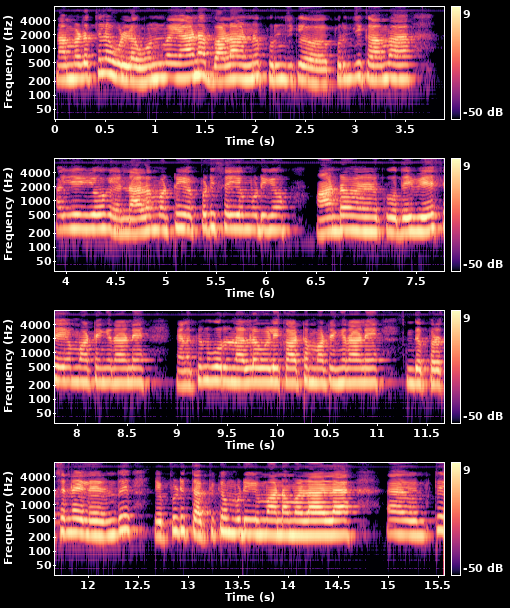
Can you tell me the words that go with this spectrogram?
நம்மிடத்துல உள்ள உண்மையான பலன்னு புரிஞ்சிக்க புரிஞ்சிக்காம ஐயையோ என்னால் மட்டும் எப்படி செய்ய முடியும்? ஆண்டவன் எனக்கு உதவியே செய்ய மாட்டேங்கிறானே. எனக்குன்னு ஒரு நல்ல வழி காட்ட மாட்டேங்கிறானே. இந்த பிரச்சனையிலேருந்து எப்படி தப்பிக்க முடியுமா நம்மளால்? ட்டு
